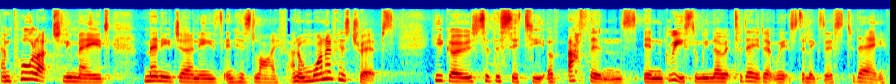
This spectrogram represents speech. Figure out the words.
And Paul actually made many journeys in his life. And on one of his trips, he goes to the city of Athens in Greece. And we know it today, don't we? It still exists today.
